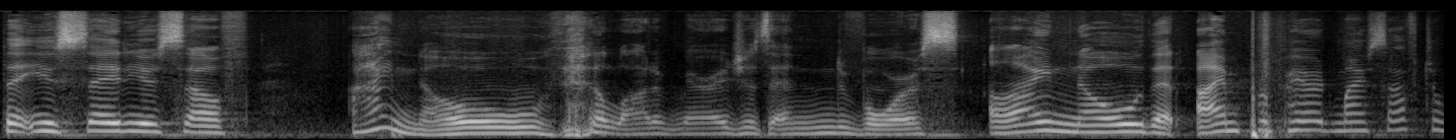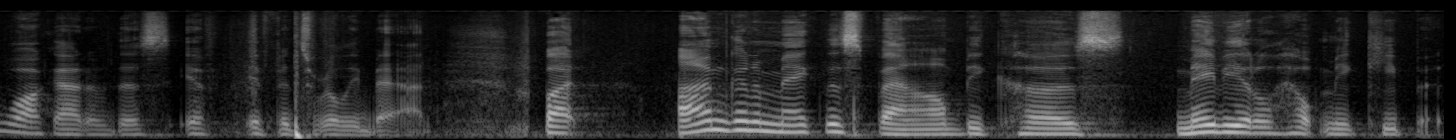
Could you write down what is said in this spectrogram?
that you say to yourself, I know that a lot of marriages end in divorce. I know that I'm prepared myself to walk out of this if, if it's really bad. But I'm going to make this vow because maybe it'll help me keep it.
